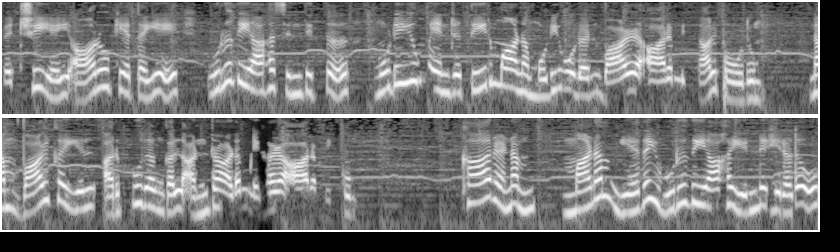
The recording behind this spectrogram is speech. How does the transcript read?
வெற்றியை ஆரோக்கியத்தையே உறுதியாக சிந்தித்து முடியும் என்ற தீர்மான முடிவுடன் வாழ ஆரம்பித்தால் போதும். நம் வாழ்க்கையில் அற்புதங்கள் அன்றாடம் நிகழ ஆரம்பிக்கும். காரணம் மனம் எதை உறுதியாக எண்ணுகிறதோ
